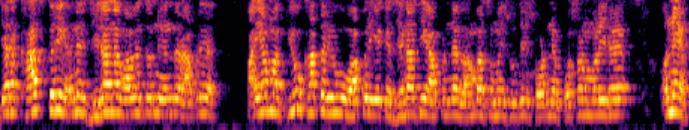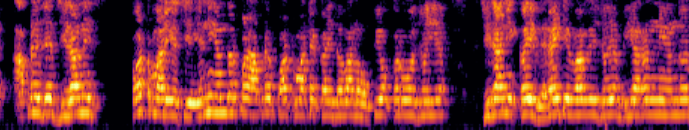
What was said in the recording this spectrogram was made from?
ત્યારે ખાસ કરી અને જીરાના વાવેતરની અંદર આપણે પાયામાં કયું ખાતર એવું વાપરીએ કે જેનાથી આપણને લાંબા સમય સુધી છોડને પોષણ મળી રહે અને આપણે જે જીરાની પટ મારીએ છીએ. એની અંદર પણ આપણે પટ માટે કઈ દવાનો ઉપયોગ કરવો જોઈએ, જીરાની કઈ વેરાયટી વાવવી જોઈએ બિયારણની અંદર.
